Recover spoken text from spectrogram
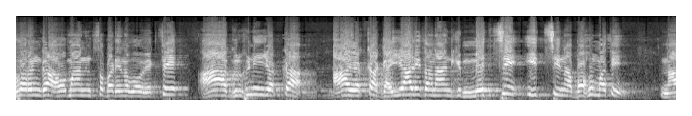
ఘోరంగా అవమానించబడిన ఓ వ్యక్తి ఆ గృహిణి యొక్క ఆ యొక్క గయ్యాళితనానికి మెచ్చి ఇచ్చిన బహుమతి నా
